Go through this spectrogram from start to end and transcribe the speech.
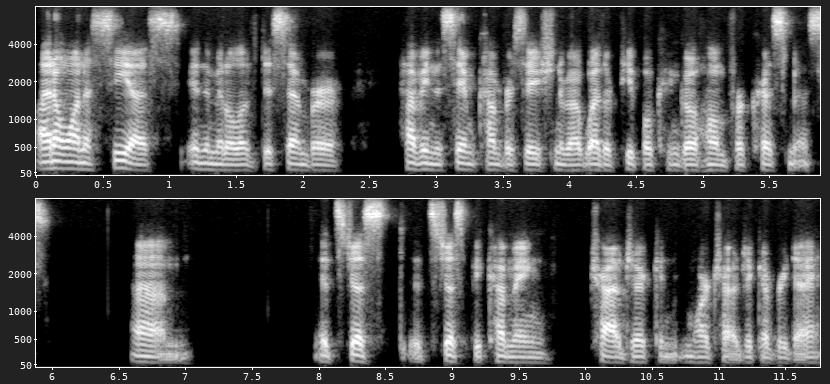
I don't want to see us in the middle of December having the same conversation about whether people can go home for Christmas. Um, it's just it's just becoming tragic and more tragic every day.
